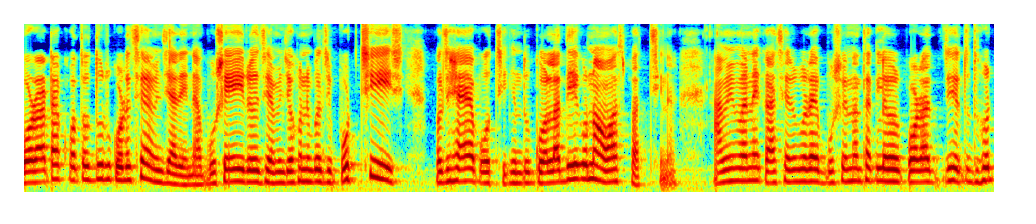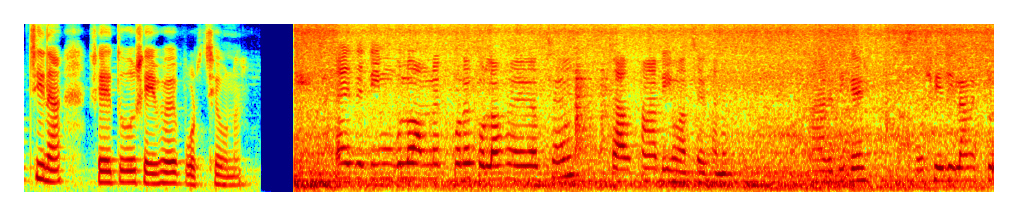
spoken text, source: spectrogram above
পড়াটা কত দূর করেছে আমি জানি না। বসেই রয়েছে। আমি যখনই বলছি, পড়ছিস? বলছে হ্যাঁ পড়ছি। কিন্তু গলা দিয়ে কোনো আওয়াজ পাচ্ছি না। আমি মানে কাছের গোড়ায় বসে না থাকলে ওর পড়া যেহেতু ধরছি না, সেহেতু সেইভাবে পড়ছেও না। এই যে ডিমগুলো অমলেট করে তোলা হয়ে গেছে, চারখানা ডিম আছে এখানে। আর এদিকে বসিয়ে দিলাম একটু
